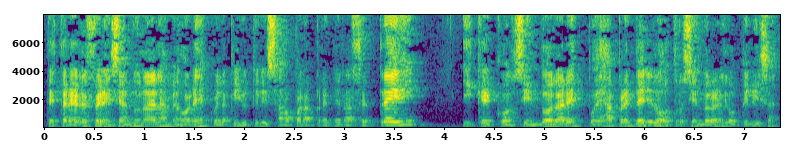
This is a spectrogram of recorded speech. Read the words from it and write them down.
Te estaré referenciando una de las mejores escuelas que yo he utilizado para aprender a hacer trading y que con 100 dólares puedes aprender y los otros 100 dólares lo utilizas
